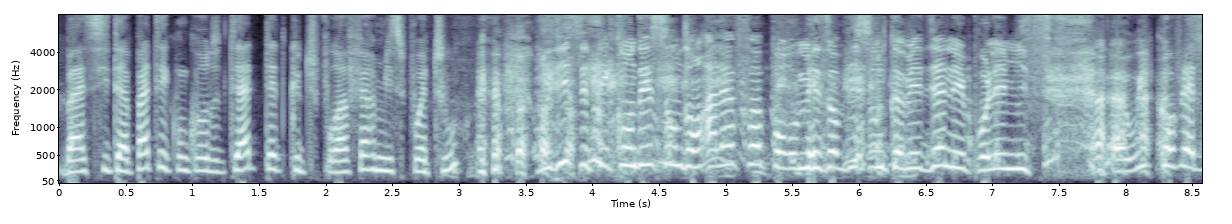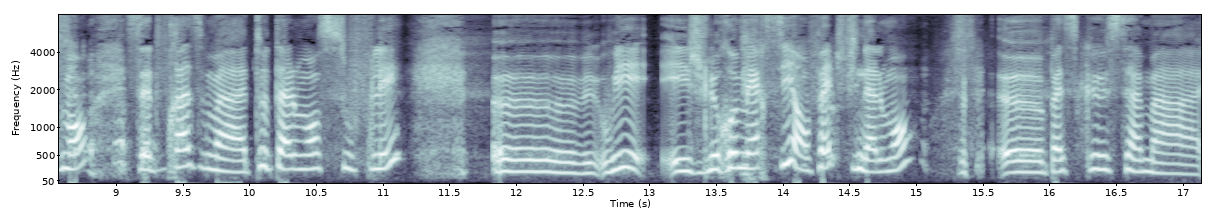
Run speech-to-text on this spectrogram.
bah si t'as pas tes concours de théâtre, peut-être que tu pourras faire Miss Poitou. vous dites c'était descendant à la fois pour mes ambitions de comédienne et pour les Miss. Euh, oui, complètement. Cette phrase m'a totalement soufflé. Euh, oui, et je le remercie en fait finalement euh, parce que ça m'a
